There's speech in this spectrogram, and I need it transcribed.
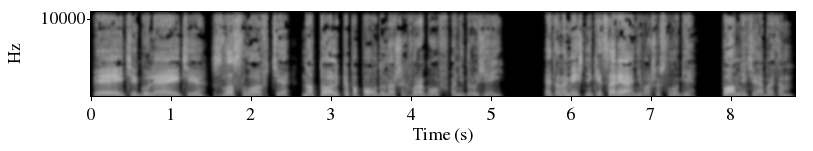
«Пейте, гуляйте, злословьте, но только по поводу наших врагов, а не друзей. Это наместники царя, а не ваши слуги. Помните об этом»,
